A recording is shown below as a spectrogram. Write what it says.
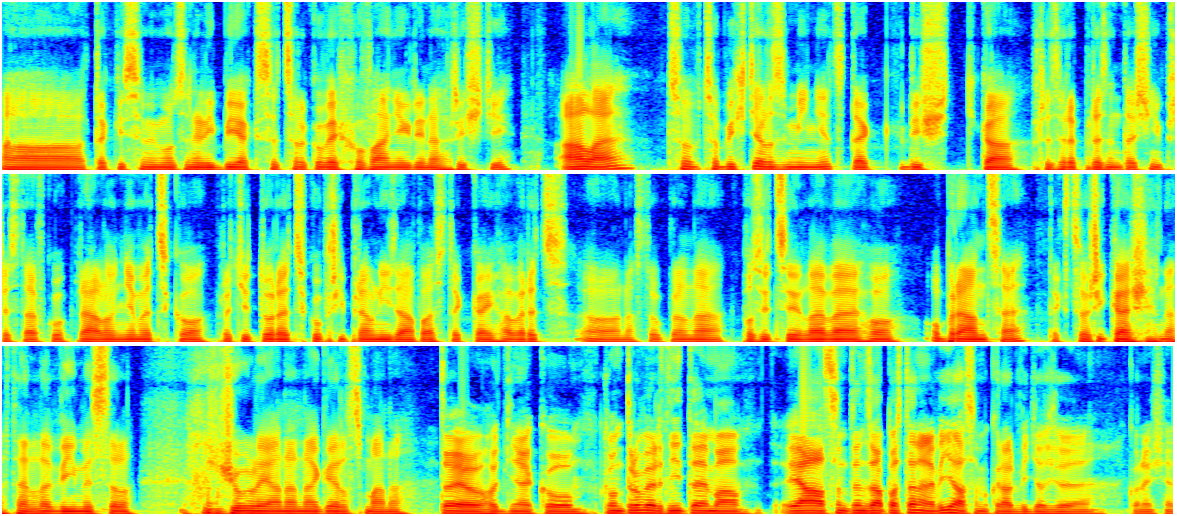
a taky se mi moc nelíbí, jak se celkově chová někdy na hřišti. Ale co, co bych chtěl zmínit, tak když teďka přes reprezentační přestávku hrálo Německo proti Turecku přípravný zápas, tak Kai Havertz uh, nastoupil na pozici levého obránce. Tak co říkáš na tenhle výmysl Juliana Nagelsmana? To je hodně jako kontroverzní téma. Já jsem ten zápas teda neviděl, já jsem akorát viděl, že konečně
